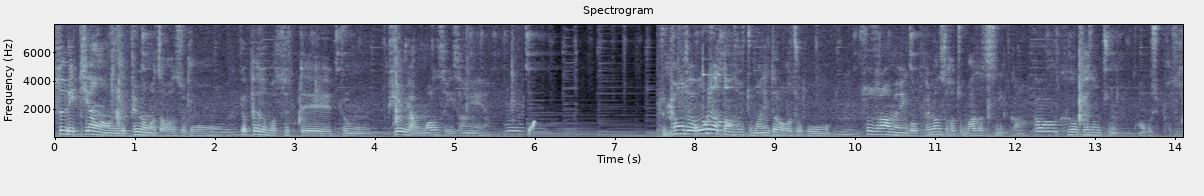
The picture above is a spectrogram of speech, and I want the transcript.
입술이 튀어나오는데 필러 맞아가지고 음. 옆에서 봤을 때 좀 비율이 안 맞아서 이상해요. 음. 좀 평소에 오래 갔다는 소리 좀 많이 들어가지고 음. 수술하면 이거 밸런스가 좀 맞아지니까 어. 그거 개선 좀 하고 싶어서.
